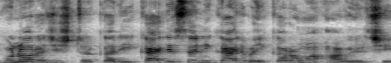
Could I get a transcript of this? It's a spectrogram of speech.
ગુનો રજિસ્ટર કરી કાયદેસરની કાર્યવાહી કરવામાં આવેલ છે.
